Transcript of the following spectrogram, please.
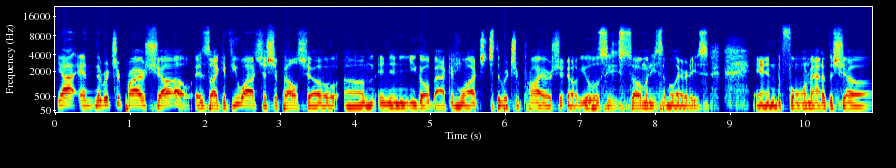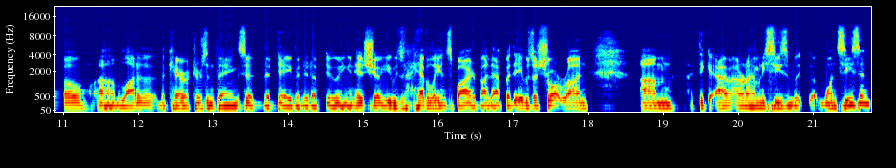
Yeah, and the Richard Pryor show is like if you watch the Chappelle show, um, and then you go back and watch the Richard Pryor show, you will see so many similarities, in the format of the show, um, a lot of the, the characters and things that that Dave ended up doing in his show. He was heavily inspired by that, but it was a short run. Um, I think I, I don't know how many seasons, but one season,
